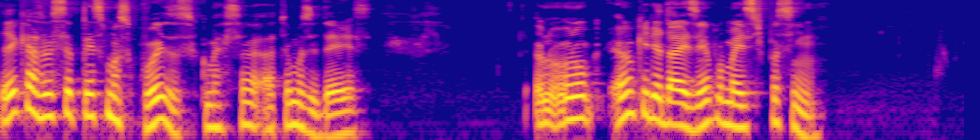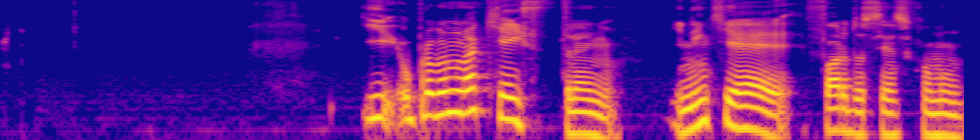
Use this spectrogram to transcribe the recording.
Daí que às vezes você pensa umas coisas, você começa a ter umas ideias. Eu não, eu não, eu não queria dar exemplo, mas tipo assim. E o problema não é que é estranho, e nem que é fora do senso comum.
